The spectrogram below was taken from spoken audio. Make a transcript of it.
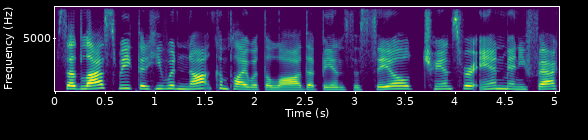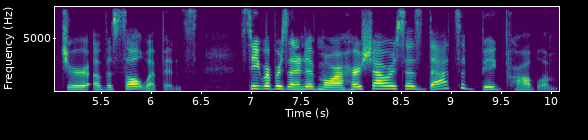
said last week that he would not comply with the law that bans the sale, transfer, and manufacture of assault weapons. State Representative Maura Hirschauer says that's a big problem.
